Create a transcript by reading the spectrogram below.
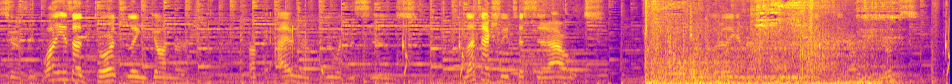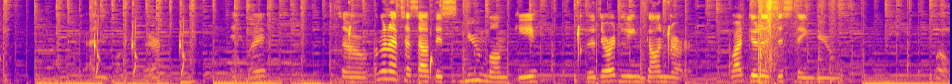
Seriously, what is a Dartling Gunner? Okay, I have no clue what this is. Let's actually test it out. I'm literally gonna test it out. Oops. I didn't want to go there. Anyway, so I'm gonna test out this new monkey, the Dartling Gunner. What good does this thing do? Whoa.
